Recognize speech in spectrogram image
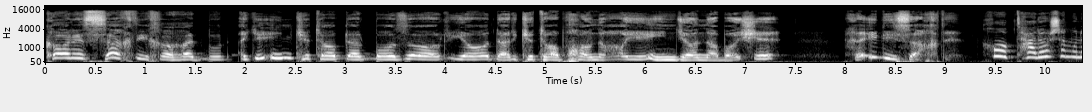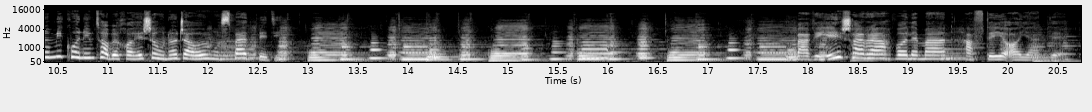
کار سختی خواهد بود. اگه این کتاب در بازار یا در کتابخانه های اینجا نباشه خیلی سخته. خب تلاشمون رو می‌کنیم تا به خواهش اونا جواب مثبت بدیم. بقیه شرح احوال من هفته آینده.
